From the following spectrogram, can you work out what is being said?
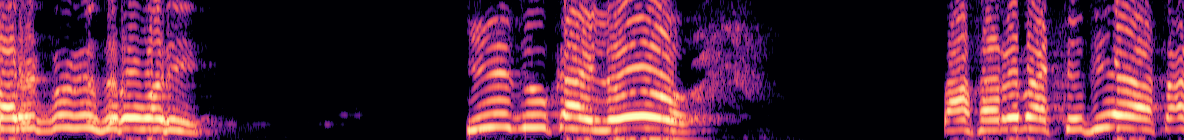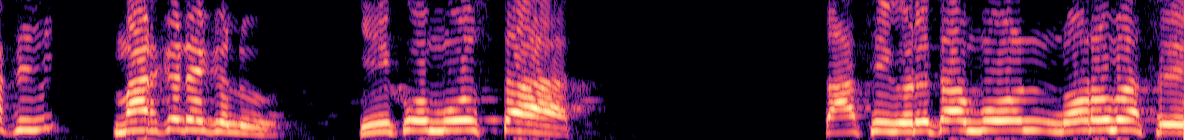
মার্কেট করে গেছে রে বাড়ি। কি জুকাইলো? চাষারে বাচ্চা থিয়া চাষি মার্কেটে গেল। কি কম ওস্তাদ? চাষি ঘরে তাও মন নরম আছে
